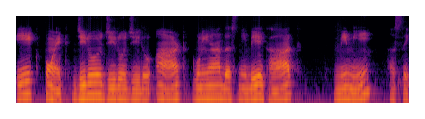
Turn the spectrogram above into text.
એક પોઈન્ટ જીરો જીરો જીરો આઠ ગુણ્યા દસની બે ઘાત મીમી હશે.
